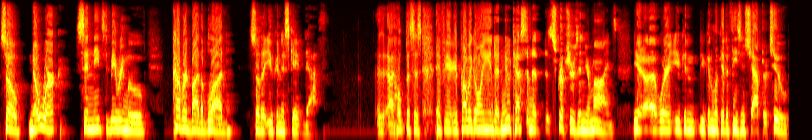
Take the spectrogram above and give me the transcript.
So no work, sin needs to be removed, covered by the blood, so that you can escape death. I hope this is if you're, you're probably going into New Testament scriptures in your minds, you, uh, where you can you can look at Ephesians chapter two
